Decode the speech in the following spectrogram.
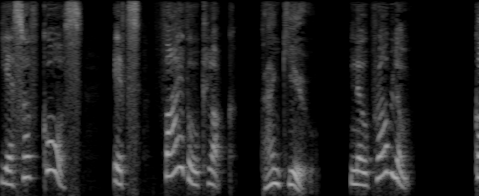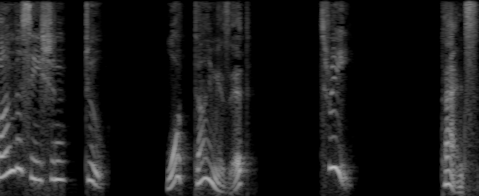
Yes, of course. It's five o'clock. Thank you. No problem. Conversation 2. What time is it? 3. Thanks.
